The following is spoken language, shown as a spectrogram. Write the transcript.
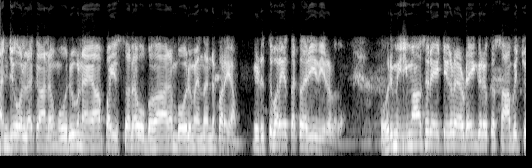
അഞ്ചു കൊല്ലക്കാലം ഒരു നയാ പൈസയുടെ ഉപകാരം പോലും എന്ന് തന്നെ പറയാം. എടുത്തു പറയത്തക്ക രീതിയിലുള്ളത്. ഒരു മിനിമാസ് റേറ്റുകൾ എവിടെയെങ്കിലുമൊക്കെ സ്ഥാപിച്ചു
